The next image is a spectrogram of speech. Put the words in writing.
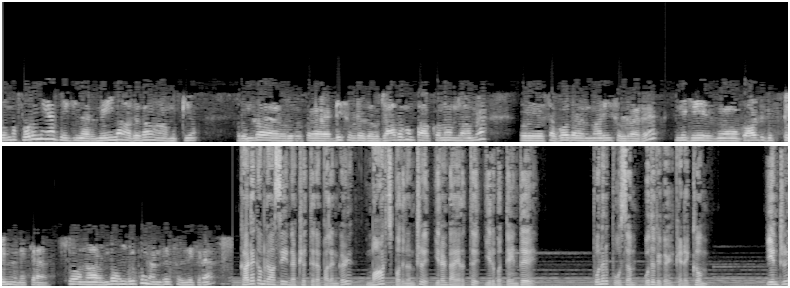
ரொம்ப பொறுமையா பேசினாரு. மெயினா அதுதான் முக்கியம். ரொம்ப ஒரு எப்படி சொல்றது ஒரு ஜாதகம் பார்க்கணும் இல்லாம ஒரு சகோதரன் மாதிரி சொல்றாரு. இன்னைக்கு காட் கிஃப்ட்னு நினைக்கிறேன். சோ நான் ரொம்ப உங்களுக்கும் நன்றி சொல்லிக்கிறேன். கடகம் ராசி நட்சத்திர பலன்கள் மார்ச் பதினொன்று இரண்டாயிரத்து இருபத்தைந்து. புனர்பூசம் உதவிகள் கிடைக்கும். இன்று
